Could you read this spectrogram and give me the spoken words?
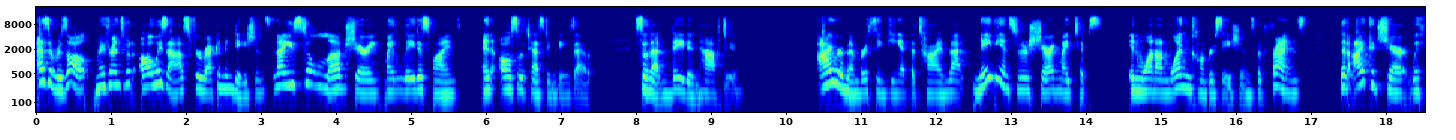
As a result, my friends would always ask for recommendations, and I used to love sharing my latest finds and also testing things out so that they didn't have to. I remember thinking at the time that maybe instead of sharing my tips in one on one conversations with friends, that I could share it with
